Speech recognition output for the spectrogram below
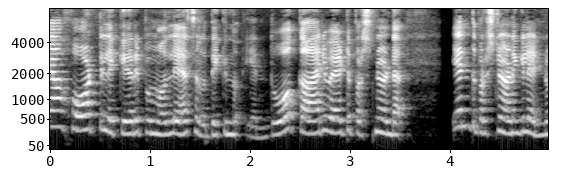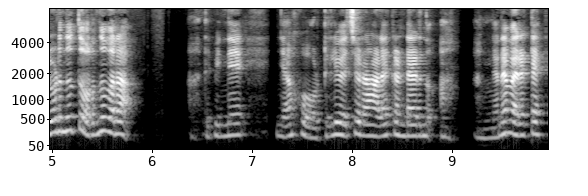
ഞാൻ ഹോട്ടലിൽ കയറിയപ്പോൾ മുതൽ ഞാൻ ശ്രദ്ധിക്കുന്നു. എന്തോ കാര്യമായിട്ട് പ്രശ്നമുണ്ട്. എന്ത് പ്രശ്നമാണെങ്കിലും എന്നോടൊന്ന് തുറന്നു പറ. അത് പിന്നെ ഞാൻ ഹോട്ടലിൽ വെച്ച ഒരാളെ കണ്ടായിരുന്നു. ആ അങ്ങനെ വരട്ടെ.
